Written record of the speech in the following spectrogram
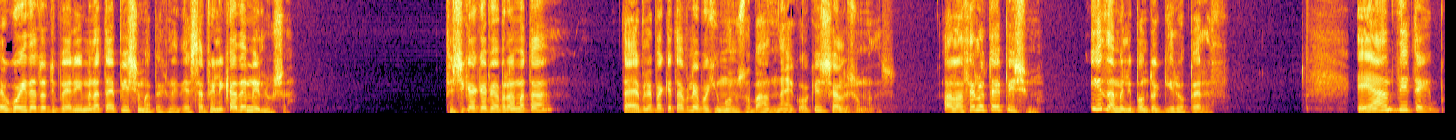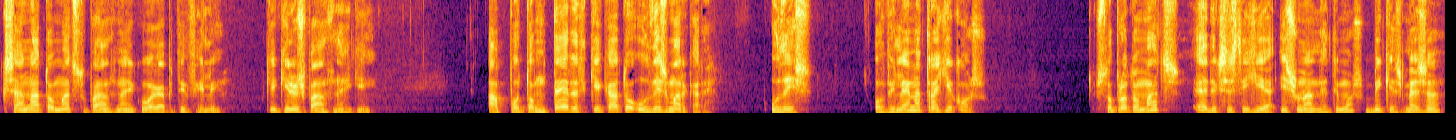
Εγώ είδατε ότι περίμενα τα επίσημα παιχνίδια. Στα φιλικά δεν μιλούσα. Φυσικά κάποια πράγματα τα έβλεπα και τα βλέπω όχι μόνο στον Παναθηναϊκό και στις άλλες ομάδες. Αλλά θέλω τα επίσημα. Είδαμε λοιπόν τον κύριο Πέρεθ. Εάν δείτε ξανά το μάτι του Παναθηναϊκού, αγαπητοί φίλοι, και κύριο Παναθηναϊκοί, από τον Πέρεθ και κάτω ουδής μάρκαρε. Ουδής. Ο Βιλένα τραγικός. Στο πρώτο μάτς έδειξε στοιχεία. Ήσουν ανέτοιμος, μπήκες μέσα,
